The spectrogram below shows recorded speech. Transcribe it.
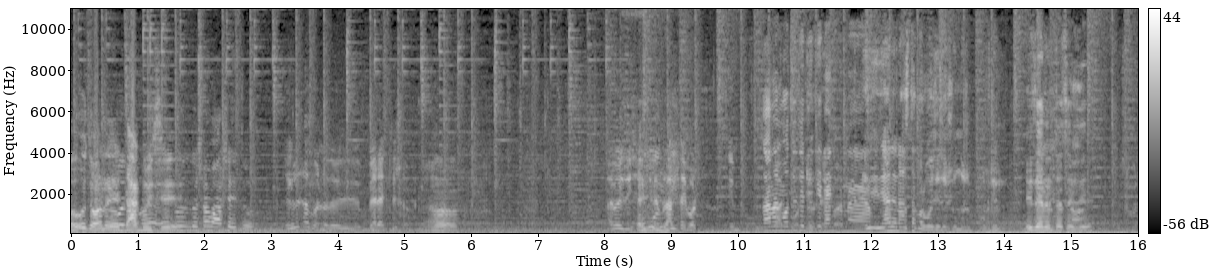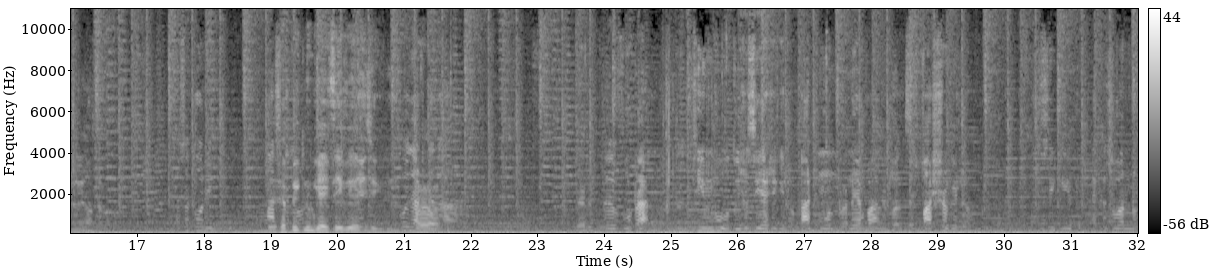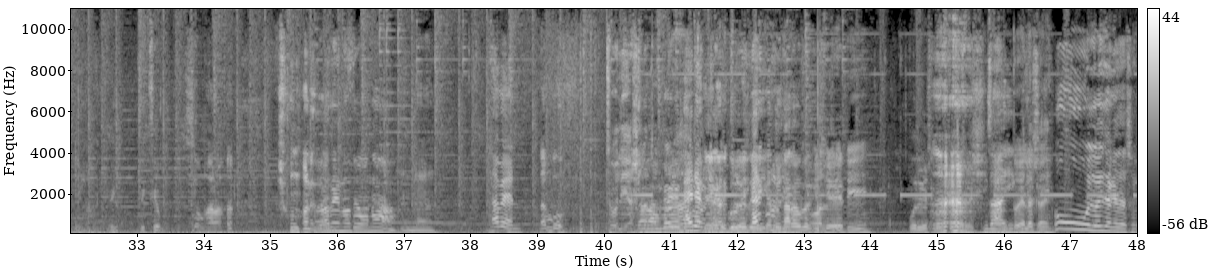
ও জনে ডাক হইছে তো সব আসেই তো। এগুলো সব বলল তো ওই বেড়াচ্ছে সব। হ্যাঁ। আমি ওই যে ছিলাম রাজশাহী বট জানার মধ্যে যে ঢুকে ডাইন এখানে নাস্তা করব যে যে সুন্দর হোটেল। এই জানেন আছে যে। হোটেলে নাস্তা করব। আশা করি। সে পিকনিক গিয়েছে যে। ভুটান থিম্বু দুইশো ছিয়াশি কিলো কাঠমান্ডু নেপাল পাঁচশো কিলো সিকিম কিলো দেখছ নামবো। চলে অলরেডি পরিবেশ সীমান্ত এলাকায়।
